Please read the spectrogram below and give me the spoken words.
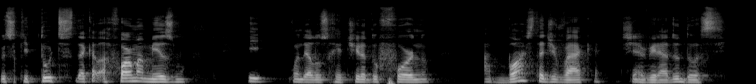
os quitutes daquela forma mesmo e, quando ela os retira do forno, a bosta de vaca tinha virado doce.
